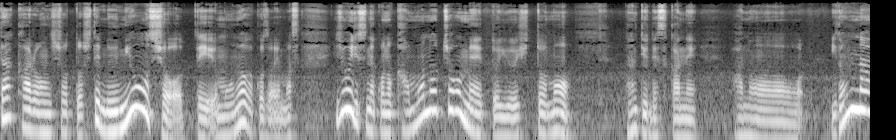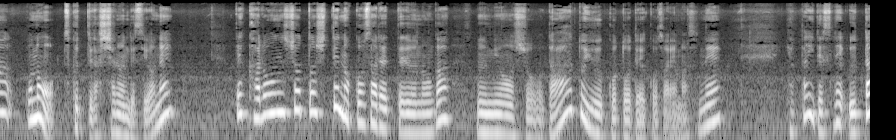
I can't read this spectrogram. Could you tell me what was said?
た歌論書として無名章っていうものがございます。非常にですね、この鴨の町名という人も、何て言うんですかね、あのいろんなものを作ってらっしゃるんですよね。で、歌論書として残されているのが無名章だということでございますね。やっぱりですね歌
